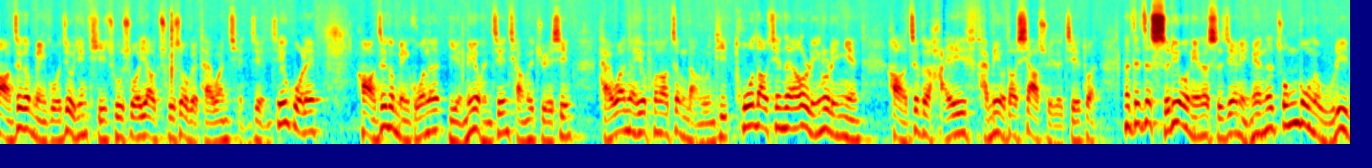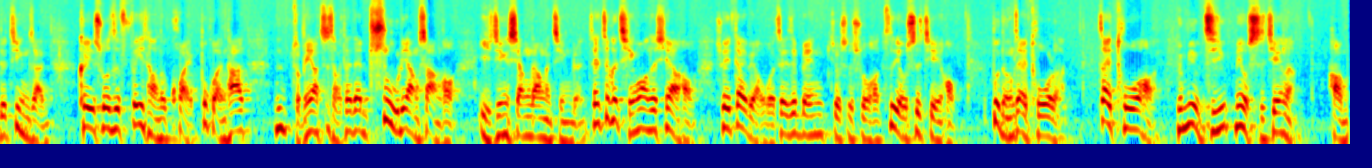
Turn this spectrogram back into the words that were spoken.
好，这个美国就已经提出说要出售给台湾潜舰，结果呢，好，这个美国呢也没有很坚强的决心，台湾呢又碰到政党轮替，拖到现在二零二零年，好，这个还还没有到下水的阶段。那在这十六年的时间里面，那中共的武力的进展可以说是非常的快，不管它怎么样，至少它在数量上哈已经相当的惊人。在这个情况之下哈，所以代表我在这边就是说哈，自由世界哈不能再拖了，再拖哈又没有机没有时间了。好，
